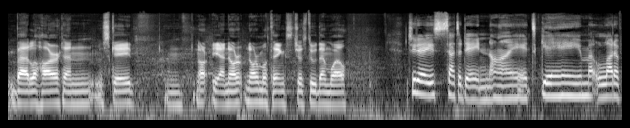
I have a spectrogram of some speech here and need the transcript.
battle hard, and skate. And nor- yeah, nor- normal things. Just do them well. Today is Saturday night game, a lot of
